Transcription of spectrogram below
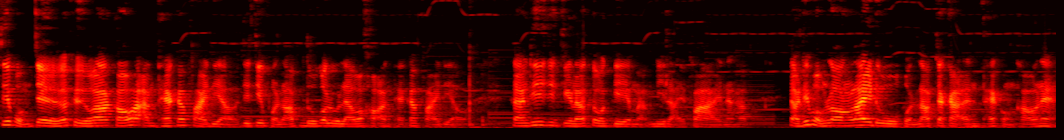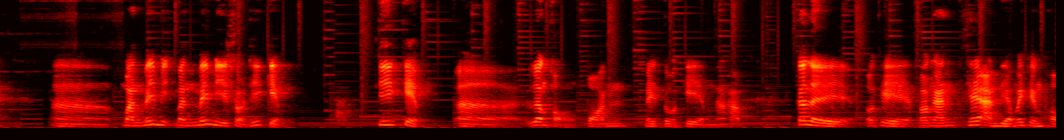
ที่ผมเจอก็คือว่าเขาอันแพ็คแค่ไฟล์เดียว จริงๆผลลัพธ์ดูก็รู้แล้วว่าเขาอันแพ็คแค่ไฟล์เดียวทั้งที่จริงๆแล้วตัวเกมอะมีหลายไฟล์นะครับ จากที่ผมลองไล่ดูผลลัพธ์จากการอันแพ็คของเขาเนี่ยเอ่อมันไม่มีมันไม่มีส่วนที่เก็บที่เก็บเอ่อเรื่องของฟอนต์ในตัวเกมนะครับ ก็เลยโอเค เพราะงั้นแค่อันเดียวไม่เพียงพอ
